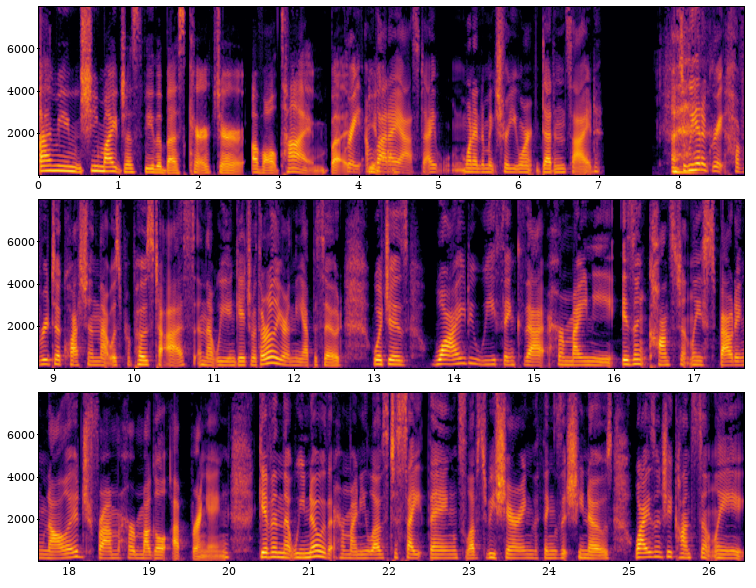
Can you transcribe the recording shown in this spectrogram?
I mean, she might just be the best character of all time, but Great. I'm glad know. I asked. I wanted to make sure you weren't dead inside. So we had a great Havruta question that was proposed to us and that we engaged with earlier in the episode, which is why do we think that Hermione isn't constantly spouting knowledge from her muggle upbringing? Given that we know that Hermione loves to cite things, loves to be sharing the things that she knows, why isn't she constantly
